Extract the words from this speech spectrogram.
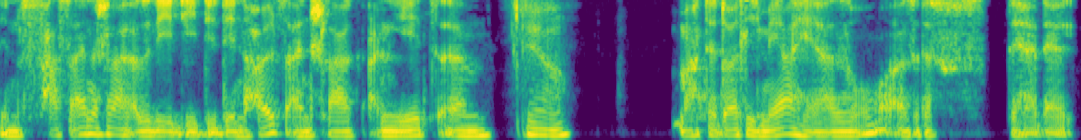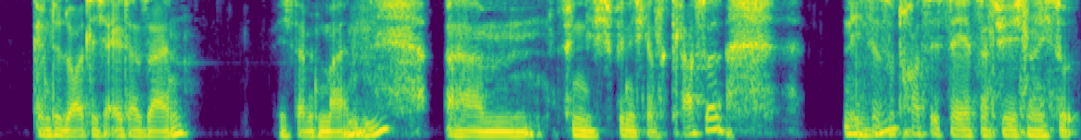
den Fasseinschlag, also die, die, die, den Holzeinschlag angeht, ähm, Ja. macht er deutlich mehr her, so. Also das, der, der könnte deutlich älter sein, wie ich damit meine. Mhm. Ähm, finde ich, finde ich ganz klasse. Nichtsdestotrotz ist er jetzt natürlich noch nicht so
